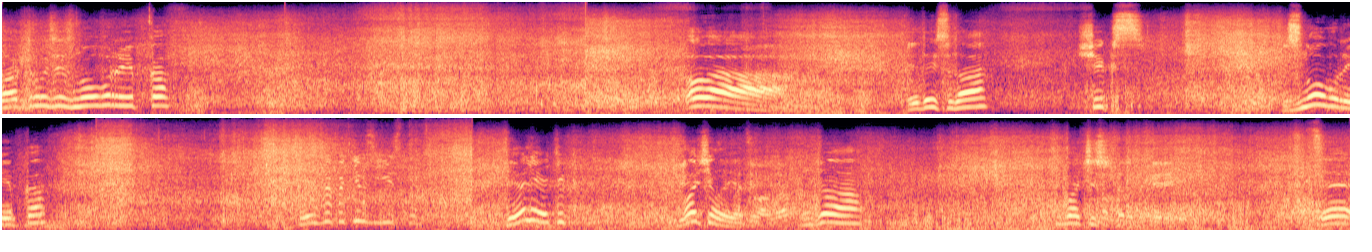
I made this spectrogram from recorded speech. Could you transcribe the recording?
Так, друзі, знову рибка. Ова! Іди сюди. Чикс. Знову рибка. Я вже хотів з'їсти. Фіолетик. Бачили як? Працював, так? Да. Бачиш, це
